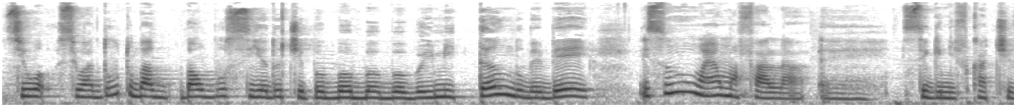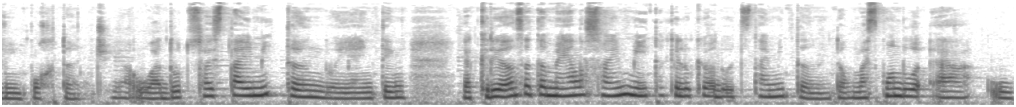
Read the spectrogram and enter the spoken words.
se o, se o adulto balbucia do tipo imitando o bebê, isso não é uma fala é, significativa importante. O adulto só está imitando e a, a criança também ela só imita aquilo que o adulto está imitando. Então, mas quando a, o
